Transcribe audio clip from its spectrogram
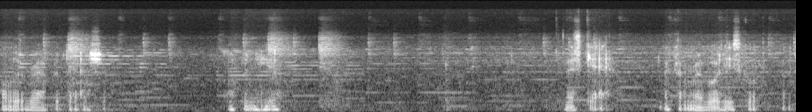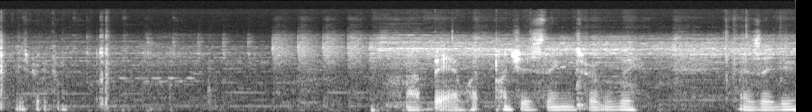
Holy Hollow Rapidash up in here. This guy. I can't remember what he's called, but he's pretty cool. My bear what punches things probably as they do.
